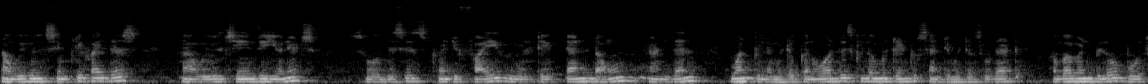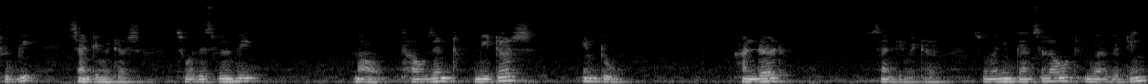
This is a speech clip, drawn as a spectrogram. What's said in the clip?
Now we will simplify this. We will change the units. So this is 25 we will take 10 down and then 1 kilometer. Convert this kilometer into centimeter so that above and below both should be centimeters. So this will be now 1000 meters into 100 centimeter. So when you cancel out you are getting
